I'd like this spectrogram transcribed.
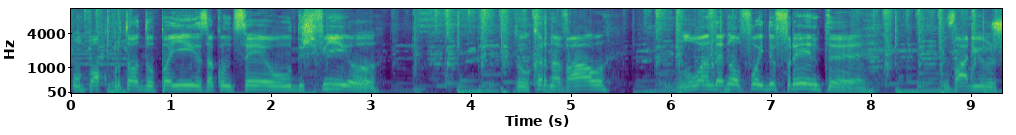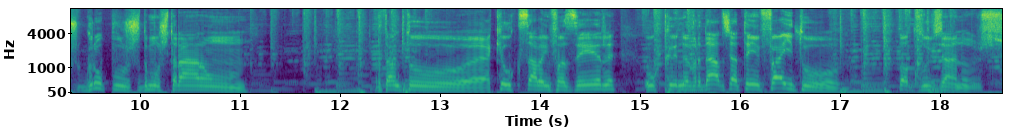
Um pouco por todo o país aconteceu o desfile do Carnaval. Luanda não foi diferente. Vários grupos demonstraram Portanto, aquilo que sabem fazer, o que na verdade já têm feito todos os anos.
